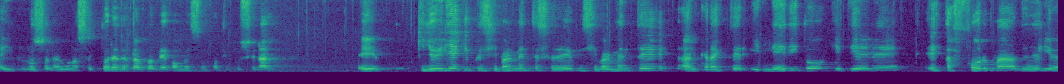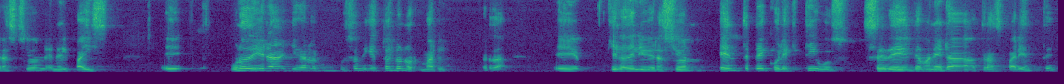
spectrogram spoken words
e incluso en algunos sectores de la propia Convención Constitucional, eh, que yo diría que principalmente se debe principalmente al carácter inédito que tiene esta forma de deliberación en el país. uno debería llegar a la conclusión de que esto es lo normal, ¿verdad? que la deliberación entre colectivos se dé de manera transparente,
